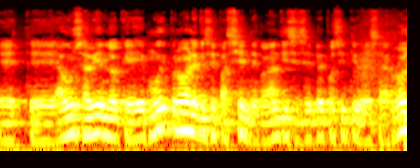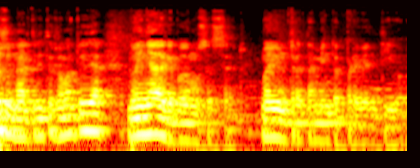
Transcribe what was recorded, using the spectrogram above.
este, aún sabiendo que es muy probable que ese paciente con anti-CCP positivo desarrolle una artritis reumatoidea, no hay nada que podemos hacer, no hay un tratamiento preventivo.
